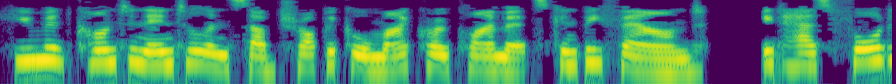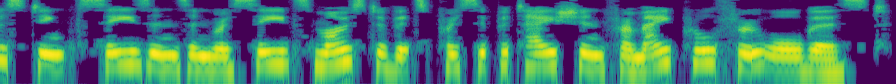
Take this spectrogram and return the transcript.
Humid continental and subtropical microclimates can be found. It has four distinct seasons and receives most of its precipitation from April through August.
